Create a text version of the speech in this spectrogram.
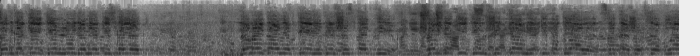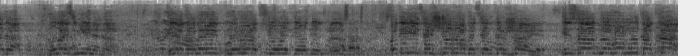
Завдяки тим людям, які стоять на Майдані в Києві більше ста днів. Завдяки тим життям, які поклали за те, щоб ця влада була змінена. І як говорить народ сьогодні один сказав, подивіться, що робиться в державі. І за одного мудака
